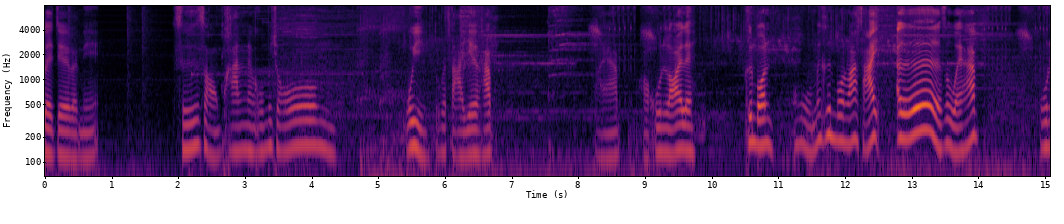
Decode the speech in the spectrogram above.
เลยเจอแบบนี้ ซื้อ2,000นะคุณผู้ชม อุ้ยลูกตาเยอะครับไปครับ ขอคูณร้อยเลย ขึ้นบน โอ้โห ไม่ขึ้นบนวะซ้าย เออ สวยครับ คูณ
